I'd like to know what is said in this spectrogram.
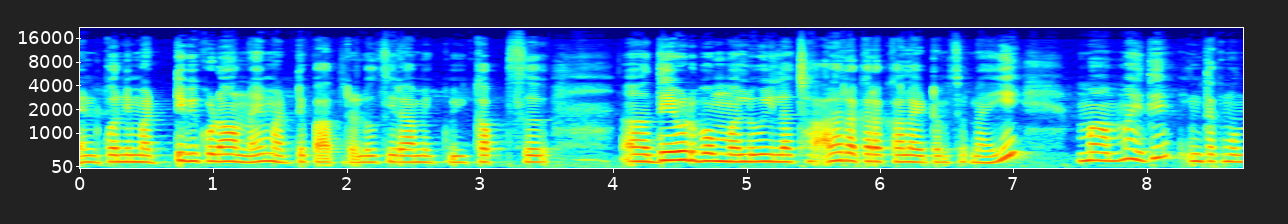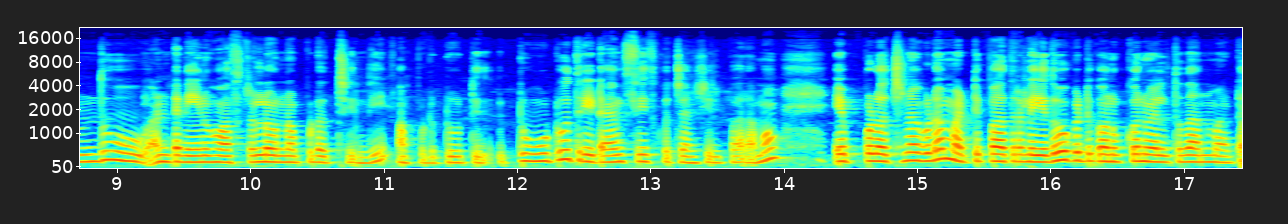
అండ్ కొన్ని మట్టివి కూడా ఉన్నాయి. మట్టి పాత్రలు సిరామిక్వి కప్స్ దేవుడు బొమ్మలు ఇలా చాలా రకరకాల ఐటమ్స్ ఉన్నాయి. మా అమ్మ అయితే ఇంతకుముందు అంటే నేను హాస్టల్లో ఉన్నప్పుడు వచ్చింది. అప్పుడు two two to three times తీసుకొచ్చాను శిల్పారామం. ఎప్పుడు వచ్చినా కూడా మట్టి పాత్రలు ఏదో ఒకటి కొనుక్కొని వెళ్తుంది అనమాట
